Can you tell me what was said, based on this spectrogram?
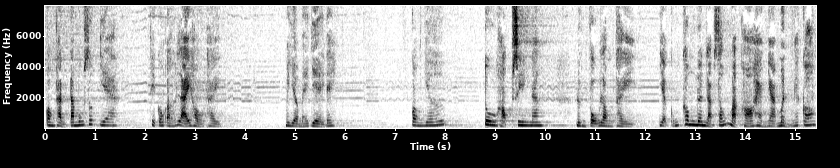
Con thành tâm muốn xuất gia Thì con ở lại hậu thầy. Bây giờ mẹ về đây. Con nhớ. Tu học siêng năng, Đừng phụ lòng thầy, Và cũng không nên làm xấu mặt họ hàng nhà mình nghe con.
